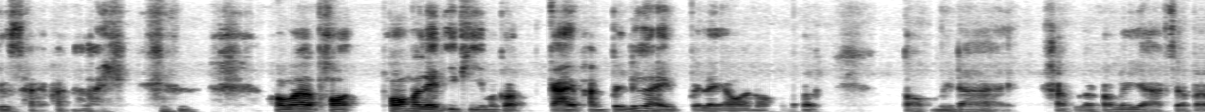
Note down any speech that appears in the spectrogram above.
คือสายพันธุ์อะไร เพราะว่าเพราะเพราะเมล็ดอีกทีมันก็กลายพันธุ์ไปเรื่อยไปแล้วอะเนาะผมก็ตอบไม่ได้ครับ แล้วก็ไม่อยากจะไป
